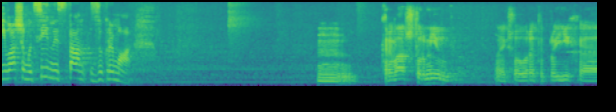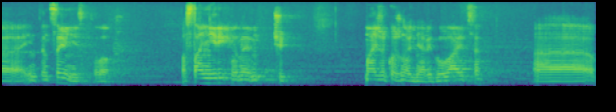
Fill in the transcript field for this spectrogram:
і ваш емоційний стан, зокрема? Крива штурмів, ну, якщо говорити про їх е, інтенсивність, то останній рік вони майже кожного дня відбуваються. Е,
